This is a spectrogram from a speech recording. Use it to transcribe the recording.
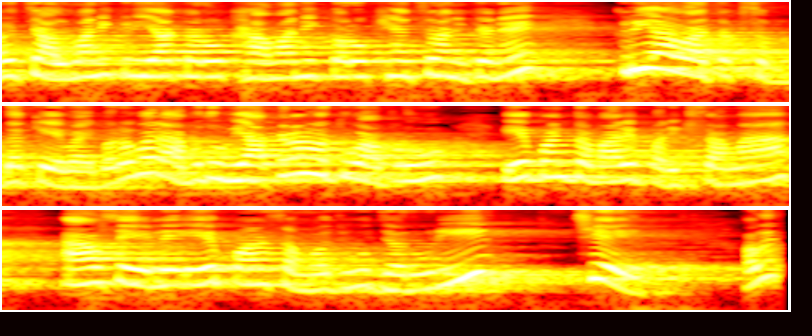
હવે ચાલવાની ક્રિયા કરો, ખાવાની કરો, ખેંચવાની તેને ક્રિયાવાચક શબ્દ કહેવાય. બરાબર? આ બધું વ્યાકરણ હતું આપણું. એ પણ તમારે પરીક્ષામાં આવશે એટલે એ પણ સમજવું જરૂરી છે. હવે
